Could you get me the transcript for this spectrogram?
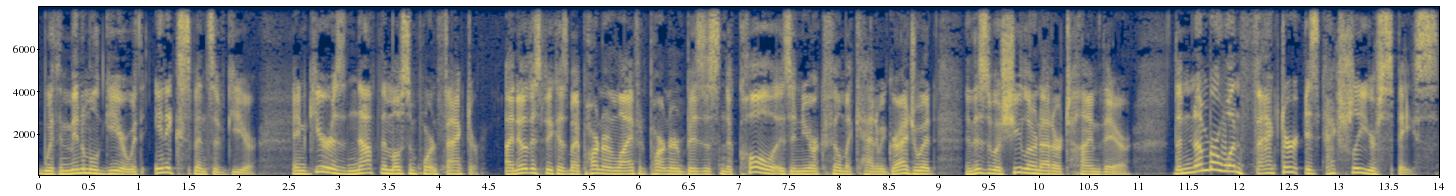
with minimal gear, with inexpensive gear. And gear is not the most important factor. I know this because my partner in life and partner in business, Nicole, is a New York Film Academy graduate, and this is what she learned at her time there. The number one factor is actually your space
